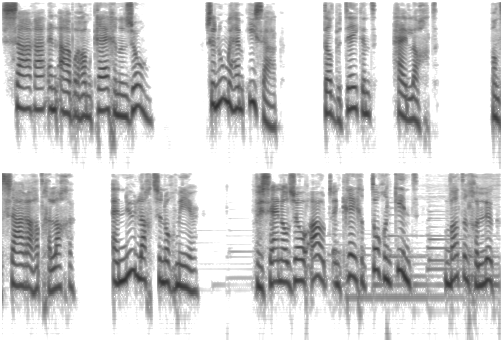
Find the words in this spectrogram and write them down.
Sarah en Abraham krijgen een zoon. Ze noemen hem Isaac. Dat betekent hij lacht. Want Sarah had gelachen. En nu lacht ze nog meer. We zijn al zo oud en kregen toch een kind. Wat een geluk.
